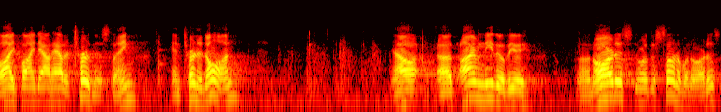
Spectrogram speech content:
I find out how to turn this thing and turn it on. Now, uh, I'm neither the, an artist nor the son of an artist,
